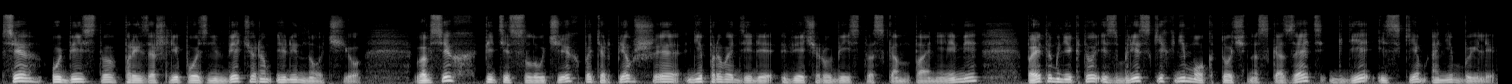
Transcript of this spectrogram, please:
Все убийства произошли поздним вечером или ночью – во всех пяти случаях потерпевшие не проводили вечер убийства с компаниями, поэтому никто из близких не мог точно сказать, где и с кем они были.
